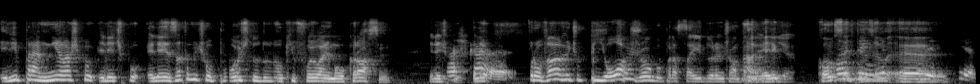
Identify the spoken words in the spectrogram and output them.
ele para mim, eu acho que ele é, tipo, ele é exatamente o oposto do que foi o Animal Crossing. Ele é, tipo, Mas, ele é cara, provavelmente o pior jogo pra sair durante uma pandemia. ele com mas certeza. nesse é,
